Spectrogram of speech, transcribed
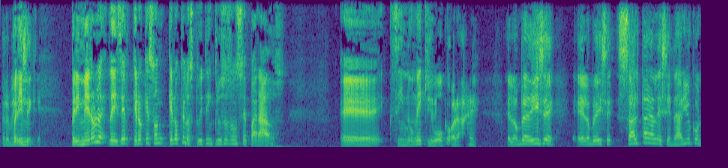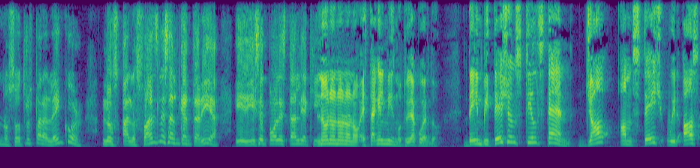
Pero me dice que... Primero le, dice, creo que son, creo que los tweets incluso son separados. Eh, si no, me equivoco. Coraje. El hombre dice, el hombre dice, salta al escenario con nosotros para el encore. Los, a los fans les encantaría. Y dice Paul Stanley aquí. No, no, no, no, no, está en el mismo, estoy de acuerdo. The invitation still stand. John on stage with us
